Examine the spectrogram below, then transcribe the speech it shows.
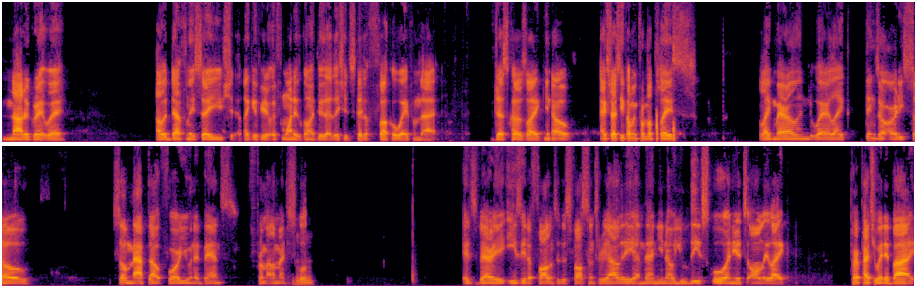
Not a great way. I would definitely say you should like if you're if one is going through that, they should stay the fuck away from that. Just cause like, you know, especially coming from a place like Maryland where like things are already so so mapped out for you in advance from elementary school. Mm-hmm. It's very easy to fall into this false sense of reality and then, you know, you leave school and it's only like perpetuated by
